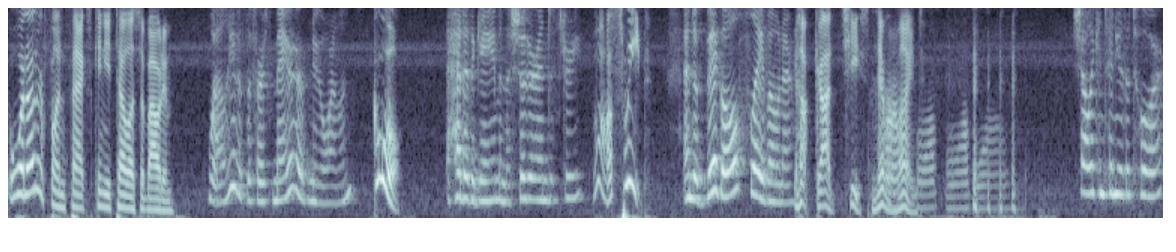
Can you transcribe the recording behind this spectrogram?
What other fun facts can you tell us about him? Well, he was the first mayor of New Orleans, Cool. ahead of the game in the sugar industry, Oh, sweet. and a big ol' slave owner. Oh, God, jeez, never mind. Shall we continue the tour?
